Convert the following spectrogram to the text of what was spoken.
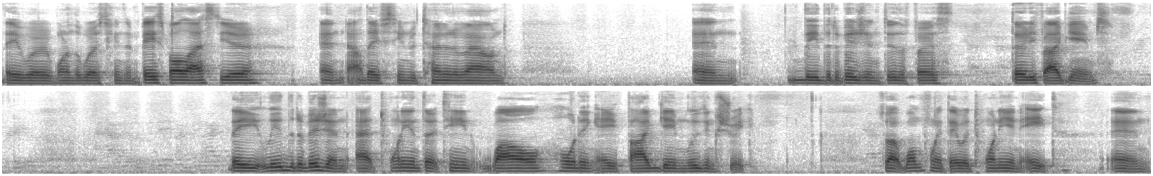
They were one of the worst teams in baseball last year, and now they've seemed to turn it around and lead the division through the first 35 games. They lead the division at 20 and 13 while holding a five game losing streak. So at one point they were 20 and 8 and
